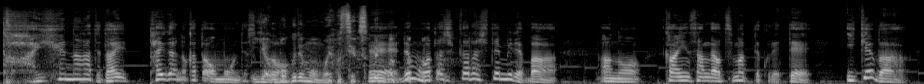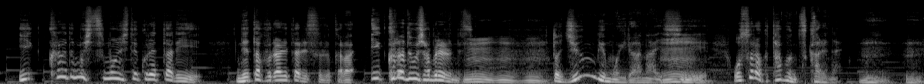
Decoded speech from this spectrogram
大変だなって大大概の方は思うんですいけど。や僕でも思いますよそれは、ええ。でも私からしてみればあの会員さんが集まってくれて行けばいくらでも質問してくれたりネタ振られたりするからいくらでも喋れるんですよ。うんうんと準備もいらないし、うん。おそらく多分疲れない。うんうんうん。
